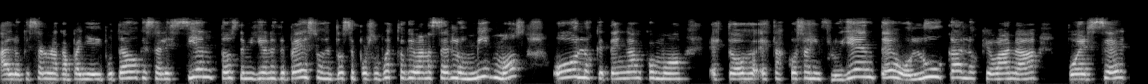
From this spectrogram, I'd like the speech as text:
a lo que sale una campaña de diputado, que sale cientos de millones de pesos, entonces por supuesto que van a ser los mismos o los que tengan como estos, estas cosas influyentes o lucas los que van a poder ser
